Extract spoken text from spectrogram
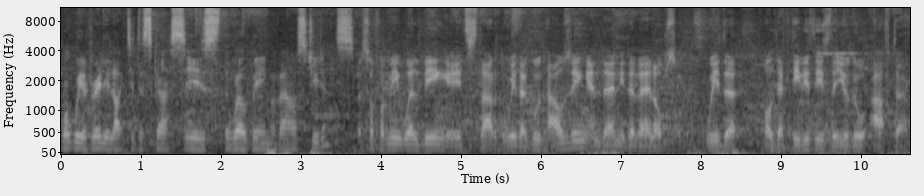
What we would really like to discuss is the well-being of our students. So for me, well-being it starts with a good housing and then it develops with uh, all the activities that you do after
